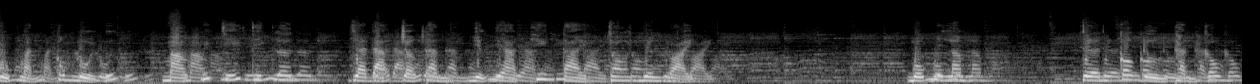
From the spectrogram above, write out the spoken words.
dũng mãnh không lùi bước mà quyết chí tiến lên và đã trở thành những nhà thiên tài cho nhân loại. 45 trên con đường thành công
